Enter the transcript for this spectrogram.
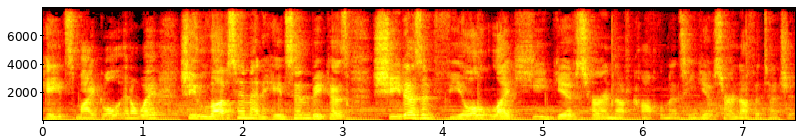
hates Michael in a way. She loves him and hates him because she doesn't feel like he gives her enough compliments. He gives her enough attention.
